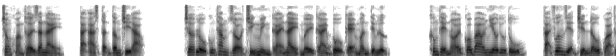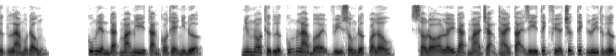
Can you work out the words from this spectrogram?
Trong khoảng thời gian này, tại ả tận tâm chỉ đạo. Chợ lộ cũng thăm dò chính mình cái này mấy cái bộ kẻ mẩn tiềm lực. Không thể nói có bao nhiêu ưu tú, tại phương diện chiến đấu quả thực là một đống. Cũng liền đạt mani tàn có thể nhìn được. Nhưng nó thực lực cũng là bởi vì sống được quá lâu, sau đó lấy đạt ma trạng thái tại di tích phía trước tích lũy thực lực.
